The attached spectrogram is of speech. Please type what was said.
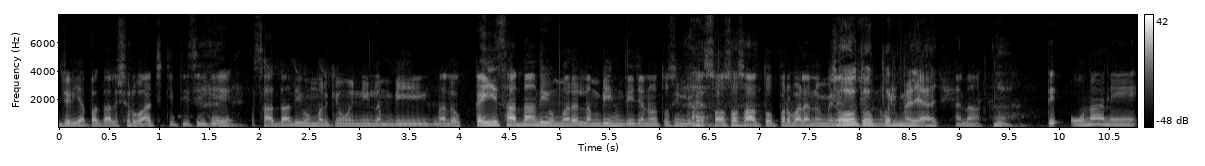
ਜਿਹੜੀ ਆਪਾਂ ਗੱਲ ਸ਼ੁਰੂਆਤ ਚ ਕੀਤੀ ਸੀ ਕਿ ਸਾਦਾਂ ਦੀ ਉਮਰ ਕਿਉਂ ਇੰਨੀ ਲੰਬੀ ਮਤਲਬ ਕਈ ਸਾਦਾਂ ਦੀ ਉਮਰ ਲੰਬੀ ਹੁੰਦੀ ਜਿਹਨਾਂ ਨੂੰ ਤੁਸੀਂ ਮਿਲੇ 100 100 ਸਾਲ ਤੋਂ ਉੱਪਰ ਵਾਲਿਆਂ ਨੂੰ ਮਿਲੇ ਸੌ ਤੁਸੀਂ ਤੋਂ ਉਹਨੂੰ, ਉੱਪਰ ਮਿਲਿਆ ਜੀ। ਹੈ ਨਾ ਹਾਂ। ਤੇ ਉਹਨਾਂ ਨੇ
